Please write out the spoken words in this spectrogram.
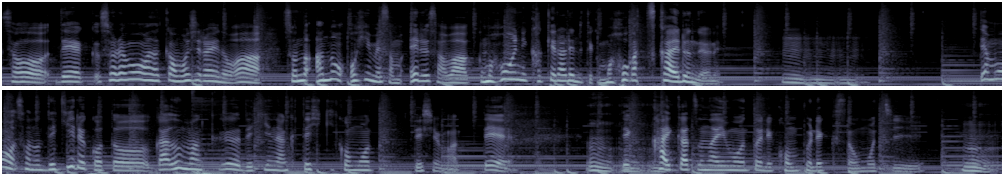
そう。でそれもなんか面白いのはそのあのお姫様エルサは魔法にかけられるっていうか魔法が使えるんだよね。うんうんでもそのできることがうまくできなくて引きこもってしまってうんうんでうん。快活な妹にコンプレックスを持ちうん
